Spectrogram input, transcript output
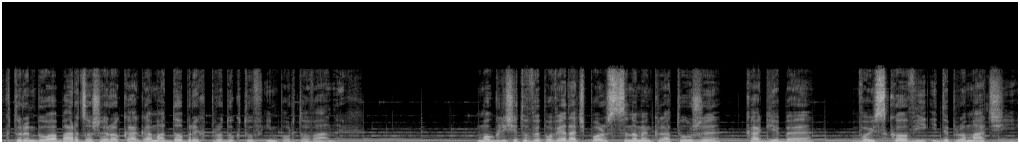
w którym była bardzo szeroka gama dobrych produktów importowanych. Mogli się tu wypowiadać polscy nomenklaturzy, KGB, wojskowi i dyplomaci,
